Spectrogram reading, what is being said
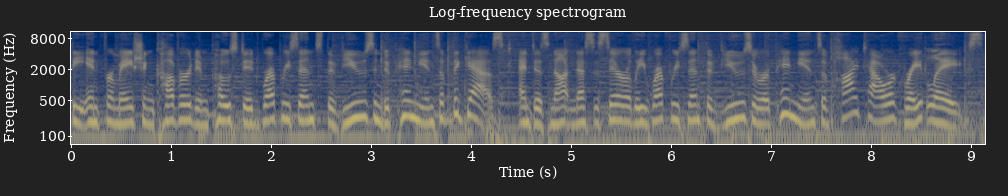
The information covered and posted represents the views and opinions of the guest and does not necessarily represent the views or opinions of Hightower Great Lakes.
